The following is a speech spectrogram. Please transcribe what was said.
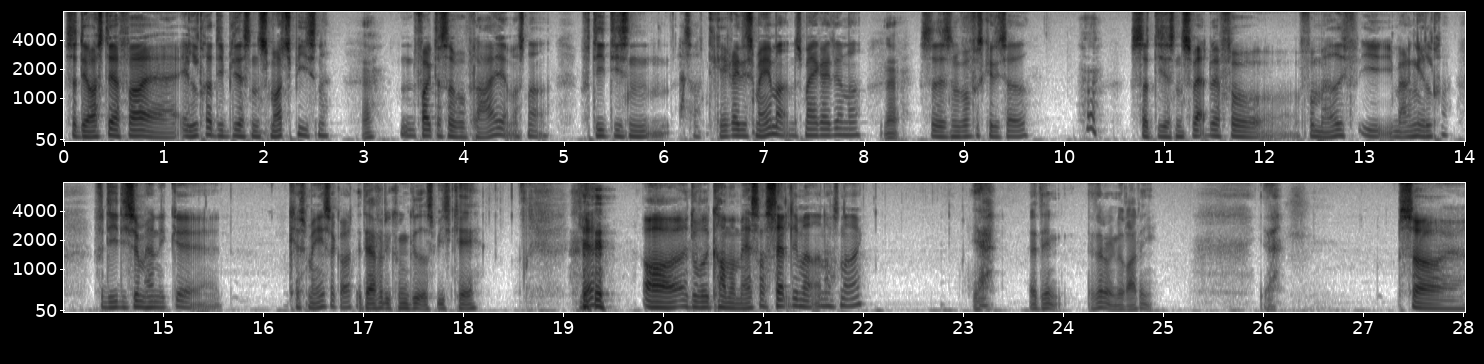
Så det er også derfor, at ældre de bliver sådan småtspisende. Ja. Folk, der sidder på plejehjem og sådan noget. Fordi de, sådan, altså, de kan ikke rigtig smage maden, det smager ikke rigtig af noget. Ja. Så det er sådan, hvorfor skal de så æde? Huh. Så de er sådan svært ved at få, få mad i, i, i mange ældre. Fordi de simpelthen ikke øh, kan smage så godt. Det er derfor, de kun gider at spise kage. Ja. og du ved, kommer masser af salt i maden og sådan noget, ikke? Ja, ja det, er, en- det er du egentlig ret i. Så øh,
